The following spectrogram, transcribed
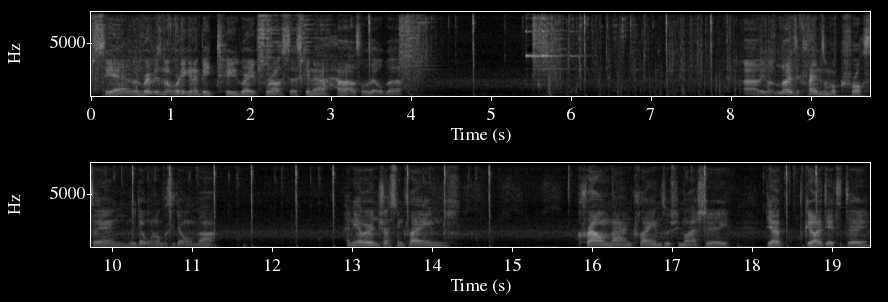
So yeah, the river's not really going to be too great for us, it's going to hurt us a little bit. Uh, we've got loads of claims on the crossing. We don't want, obviously don't want that. Any other interesting claims? Crown land claims, which we might actually be a good idea to do.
